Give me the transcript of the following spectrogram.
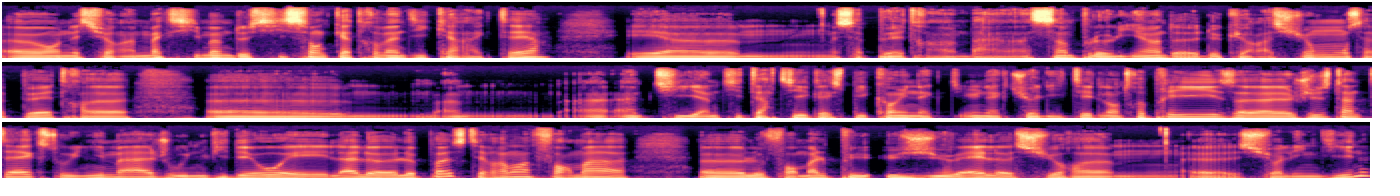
on est sur un maximum de 690 caractères, et ça peut être un, ben, simple lien de, curation, ça peut être un, petit, un petit article expliquant une, une actualité de l'entreprise, juste un texte ou une image ou une vidéo. Et là, le, post est vraiment un format, euh, le format le plus usuel sur, euh, euh, sur LinkedIn.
